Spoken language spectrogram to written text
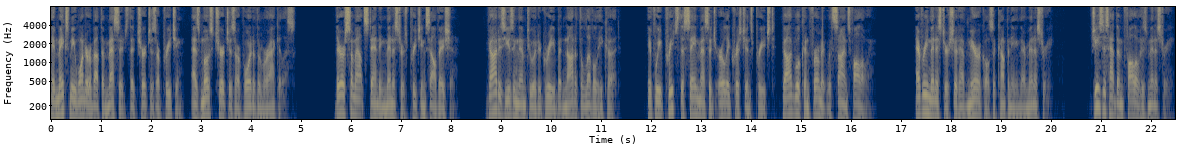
It makes me wonder about the message that churches are preaching, as most churches are void of the miraculous. There are some outstanding ministers preaching salvation. God is using them to a degree but not at the level He could. If we preach the same message early Christians preached, God will confirm it with signs following. Every minister should have miracles accompanying their ministry. Jesus had them follow his ministry.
